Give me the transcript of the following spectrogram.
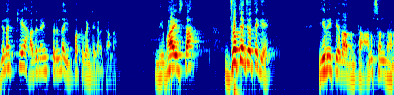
ದಿನಕ್ಕೆ ಹದಿನೆಂಟರಿಂದ ಇಪ್ಪತ್ತು ಗಂಟೆಗಳ ಕಾಲ ನಿಭಾಯಿಸ್ತಾ, ಜೊತೆ ಜೊತೆಗೆ ಈ ರೀತಿಯಾದಂಥ ಅನುಸಂಧಾನ,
